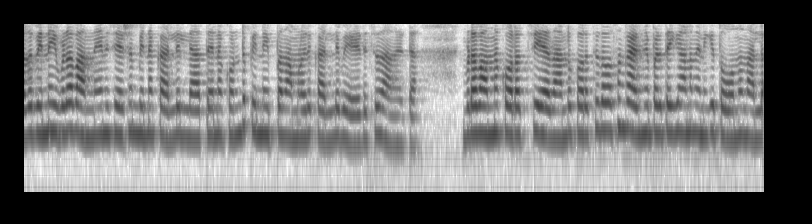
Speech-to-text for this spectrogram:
അത് പിന്നെ ഇവിടെ വന്നതിന് ശേഷം പിന്നെ കല്ലില്ലാത്തതിനെ കൊണ്ട് പിന്നെ ഇപ്പോൾ നമ്മളൊരു കല്ല് മേടിച്ചതാണ് കേട്ടോ. ഇവിടെ വന്ന് കുറച്ച് ഏതാണ്ട് കുറച്ച് ദിവസം കഴിഞ്ഞപ്പോഴത്തേക്കാണെന്ന് എനിക്ക് തോന്നുന്നു. നല്ല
